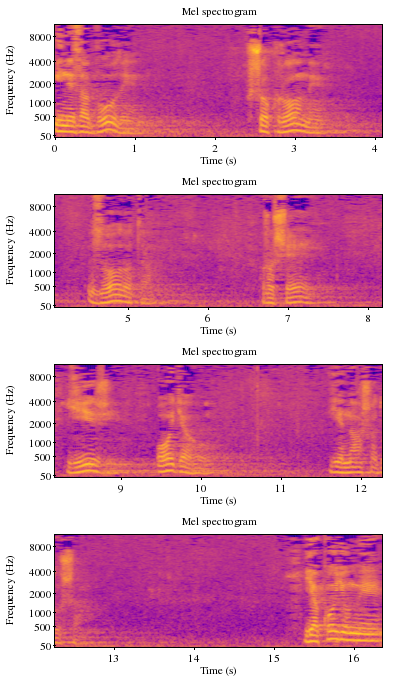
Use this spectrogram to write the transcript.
І не забули, що кроме золота, грошей, їжі, одягу є наша душа, якою ми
